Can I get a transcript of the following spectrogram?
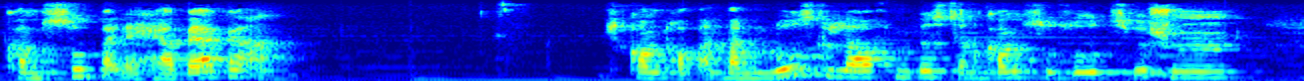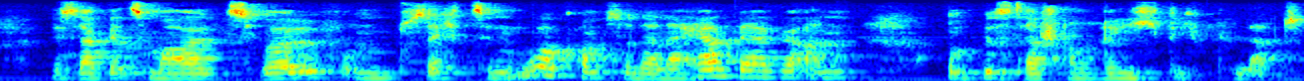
kommst du bei der Herberge an. Es kommt drauf an, wann du losgelaufen bist. Dann kommst du so zwischen, ich sag jetzt mal 12 und 16 Uhr, kommst du in deiner Herberge an und bist da schon richtig platt.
